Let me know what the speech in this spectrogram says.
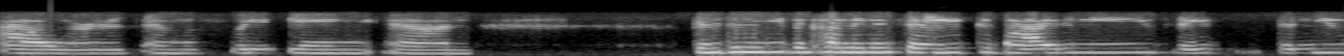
hours and was sleeping, and they didn't even come in and say goodbye to me. They the new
